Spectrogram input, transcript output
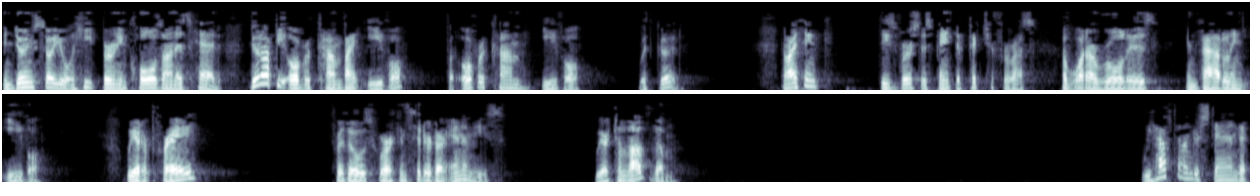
In doing so, you will heap burning coals on his head. Do not be overcome by evil, but overcome evil with good. Now, I think these verses paint a picture for us of what our role is in battling evil. We are to pray for those who are considered our enemies. We are to love them. We have to understand that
